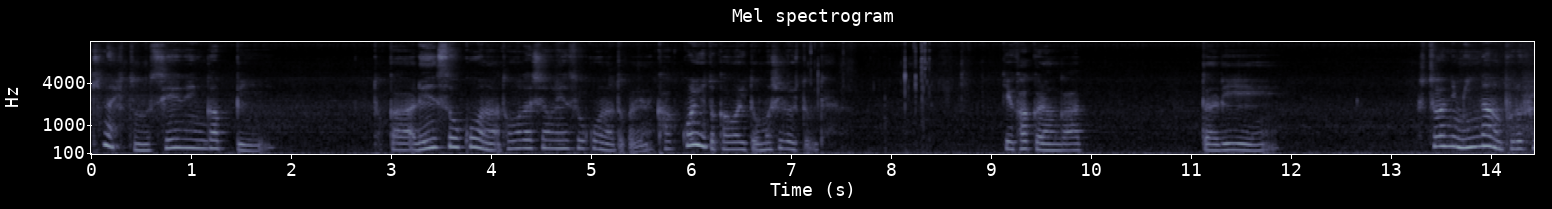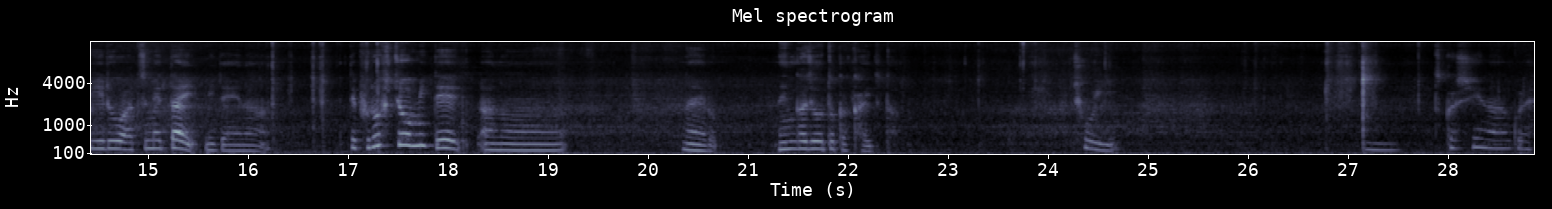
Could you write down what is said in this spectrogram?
きな人の生年月日とか連想コーナー友達の連想コーナーとかでねかっこいいと可愛いと面白い人みたいなっていう書く欄があったり普通にみんなのプロフィールを集めたいみたいなでプロフ帳を見てあのー、なんやろ。年賀状とか書いてた。超いい。うん難しいなこれ。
